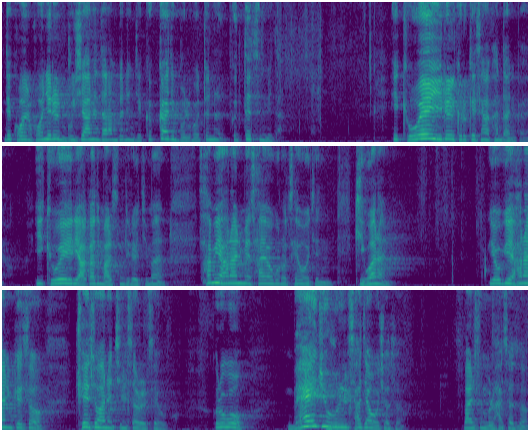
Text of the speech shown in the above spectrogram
근데 권, 권위를 무시하는 사람들은 이제 끝까지 물고 뜯는, 뜯습니다. 이 교회 일을 그렇게 생각한다니까요. 이 교회 일이 아까도 말씀드렸지만 삼위 하나님의 사역으로 세워진 기관 아니 여기에 하나님께서 최소한의 질서를 세우고 그리고 매주 우리를 찾아오셔서 말씀을 하셔서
